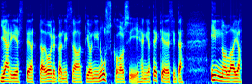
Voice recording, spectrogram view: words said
järjestäjät tai organisaatio niin uskoo siihen ja tekee sitä innolla ja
